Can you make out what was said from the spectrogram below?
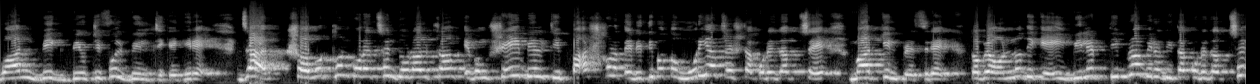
ওয়ান বিগ বিউটিফুল বিলটিকে ঘিরে, যার সমর্থন করেছেন ডোনাল্ড ট্রাম্প এবং সেই বিলটি পাশ করাতে রীতিমতো মরিয়া চেষ্টা করে যাচ্ছে মার্কিন প্রেসিডেন্ট তবে অন্যদিকে এই বিলের তীব্র বিরোধিতা করে যাচ্ছেন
